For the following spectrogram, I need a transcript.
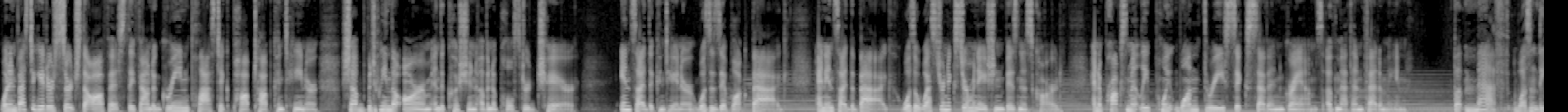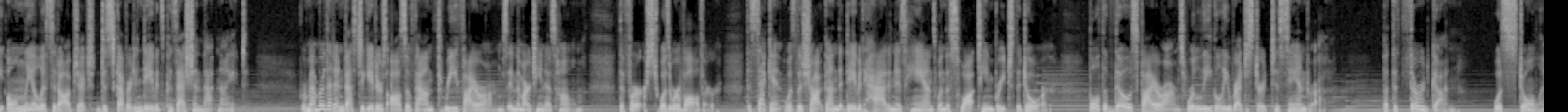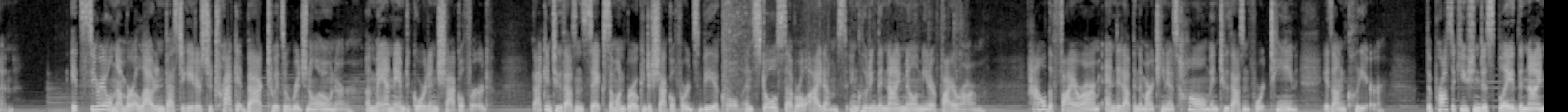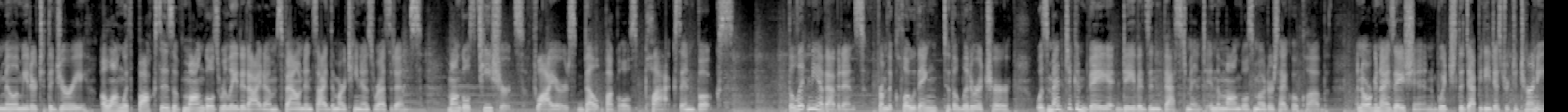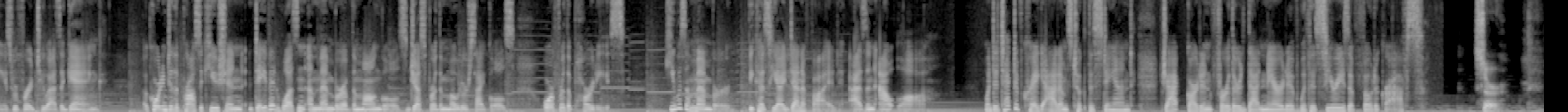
When investigators searched the office, they found a green plastic pop top container shoved between the arm and the cushion of an upholstered chair. Inside the container was a Ziploc bag, and inside the bag was a Western Extermination business card and approximately 0.1367 grams of methamphetamine. But meth wasn't the only illicit object discovered in David's possession that night. Remember that investigators also found three firearms in the Martinez home. The first was a revolver. The second was the shotgun that David had in his hands when the SWAT team breached the door. Both of those firearms were legally registered to Sandra. But the third gun was stolen. Its serial number allowed investigators to track it back to its original owner, a man named Gordon Shackelford. Back in 2006, someone broke into Shackelford's vehicle and stole several items, including the 9mm firearm. How the firearm ended up in the Martinez home in 2014 is unclear. The prosecution displayed the 9mm to the jury, along with boxes of Mongols related items found inside the Martinez residence Mongols t shirts, flyers, belt buckles, plaques, and books. The litany of evidence, from the clothing to the literature, was meant to convey David's investment in the Mongols Motorcycle Club, an organization which the deputy district attorneys referred to as a gang. According to the prosecution, David wasn't a member of the Mongols just for the motorcycles or for the parties. He was a member because he identified as an outlaw. When Detective Craig Adams took the stand, Jack Garden furthered that narrative with a series of photographs. Sir,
